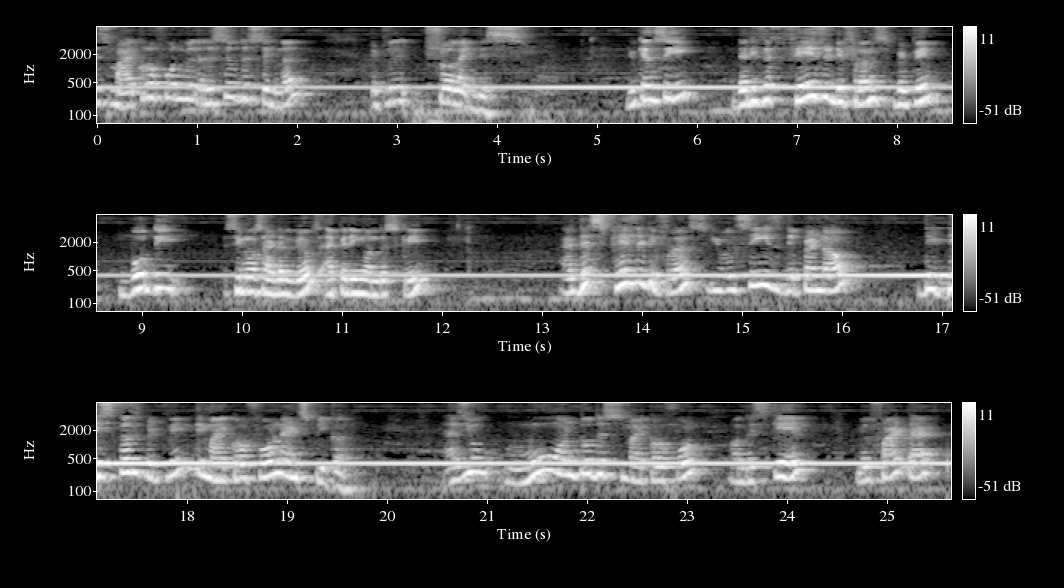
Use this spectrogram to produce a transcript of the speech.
this microphone will receive this signal it will show like this. You can see there is a phase difference between both the sinusoidal waves appearing on the screen and this phase difference you will see is depend on the distance between the microphone and speaker. As you move onto this microphone on the scale you will find that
